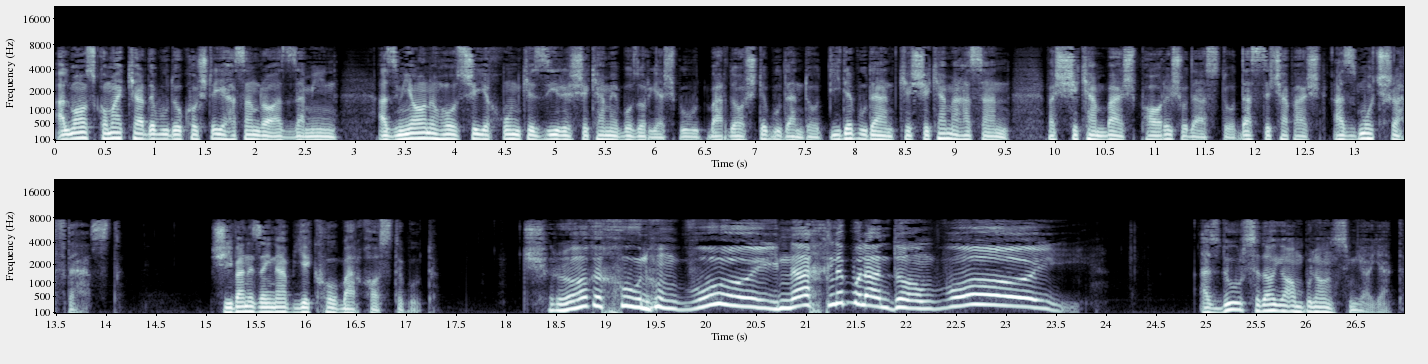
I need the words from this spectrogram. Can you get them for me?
الماس کمک کرده بود و کشته حسن را از زمین از میان حوزشه خون که زیر شکم بزرگش بود برداشته بودند و دیده بودند که شکم حسن و شکمبش پاره شده است و دست چپش از مچ رفته است. شیون زینب یک هو برخواسته بود. چراغ خونم وای نخل بلندم وای از دور صدای آمبولانس می آید.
